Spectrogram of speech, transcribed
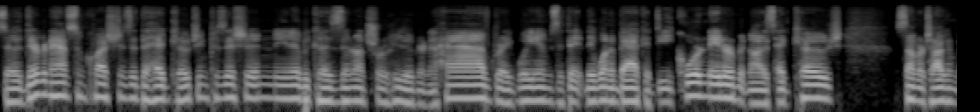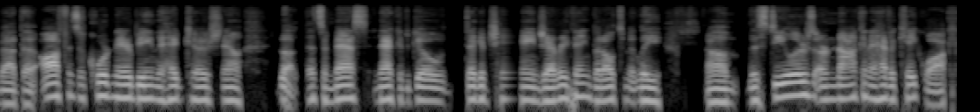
So they're going to have some questions at the head coaching position, you know, because they're not sure who they're going to have. Gregg Williams, they, they want him back at D coordinator, but not as head coach. Some are talking about the offensive coordinator being the head coach. Now, look, that's a mess, and that could go, that could change everything. But ultimately, Um, the Steelers are not going to have a cakewalk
